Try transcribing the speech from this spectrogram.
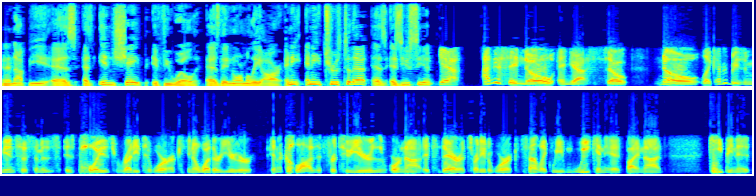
and to not be as as in shape, if you will, as they normally are. Any any truth to that, as as you see it? Yeah, I'm going to say no and yes. So no, like everybody's immune system is is poised, ready to work. You know, whether you're in a closet for two years or not, it's there. It's ready to work. It's not like we weaken it by not keeping it,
